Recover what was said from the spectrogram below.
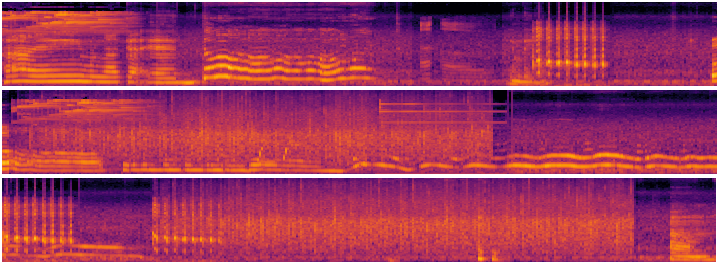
Hi mga ka-edot! Yun ba yun? Oh! Dun. um,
